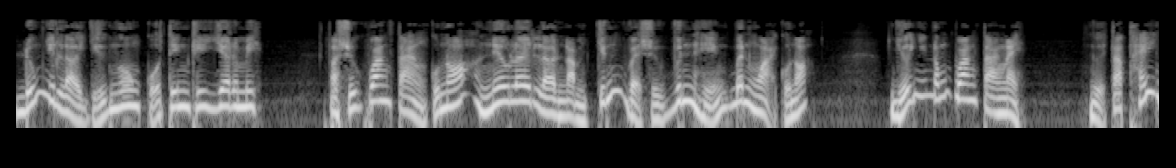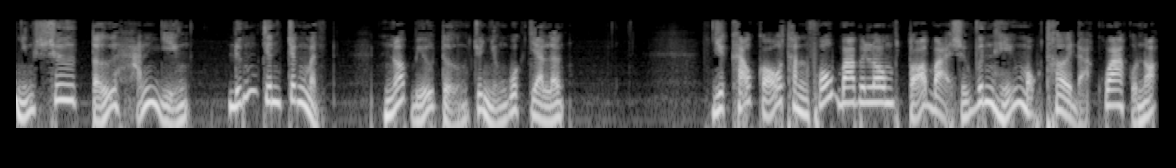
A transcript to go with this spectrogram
đúng như lời dự ngôn của tiên tri Jeremy. Và sự quan tàn của nó nêu lên lời làm chứng về sự vinh hiển bên ngoài của nó. Giữa những đống quan tàn này, người ta thấy những sư tử hãnh diện đứng trên chân mình. Nó biểu tượng cho những quốc gia lớn. Việc khảo cổ thành phố Babylon tỏ bài sự vinh hiển một thời đã qua của nó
